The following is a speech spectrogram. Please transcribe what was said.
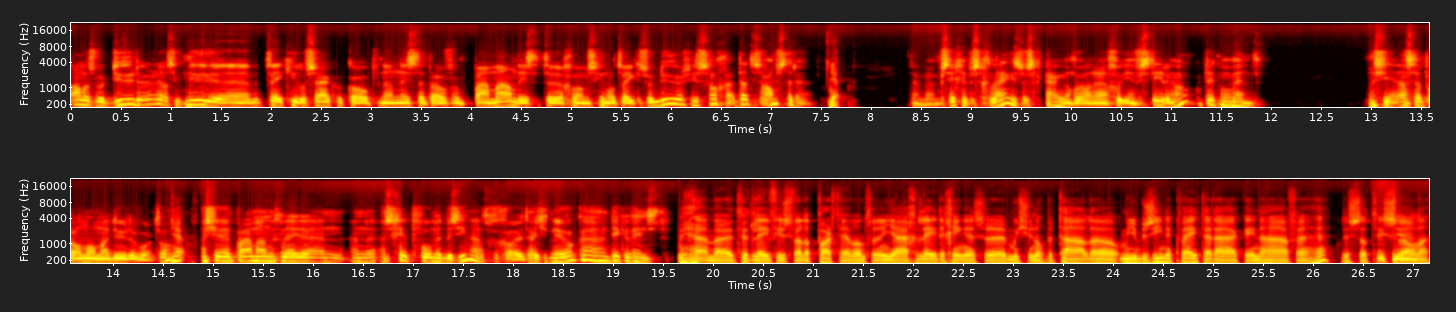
alles wordt duurder. Als ik nu twee kilo suiker koop, dan is dat over een paar maanden is het gewoon misschien wel twee keer zo duur. Is zo, dat is hamsteren. Ja. Nou, op zich hebben ze gelijk, is waarschijnlijk nog wel een goede investering ook op dit moment. Als, je, als dat allemaal maar duurder wordt, toch? Ja. Als je een paar maanden geleden een, een, een schip vol met benzine had gegooid, had je het nu ook een dikke winst. Ja, maar het, het, leven is wel apart, hè? Want een jaar geleden gingen ze, moest je nog betalen om je benzine kwijt te raken in de haven. Hè? Dus dat is ja. wel. Uh,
